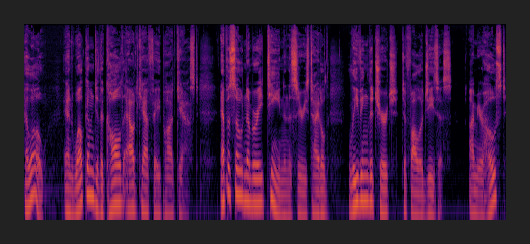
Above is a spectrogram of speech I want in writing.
Hello, and welcome to the Called Out Cafe podcast, episode number 18 in the series titled Leaving the Church to Follow Jesus. I'm your host,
